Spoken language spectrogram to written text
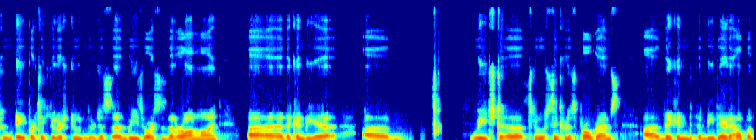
to a particular student. They're just uh, resources that are online uh, that can be um, reached through synchronous programs. Uh, they can be there to help us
